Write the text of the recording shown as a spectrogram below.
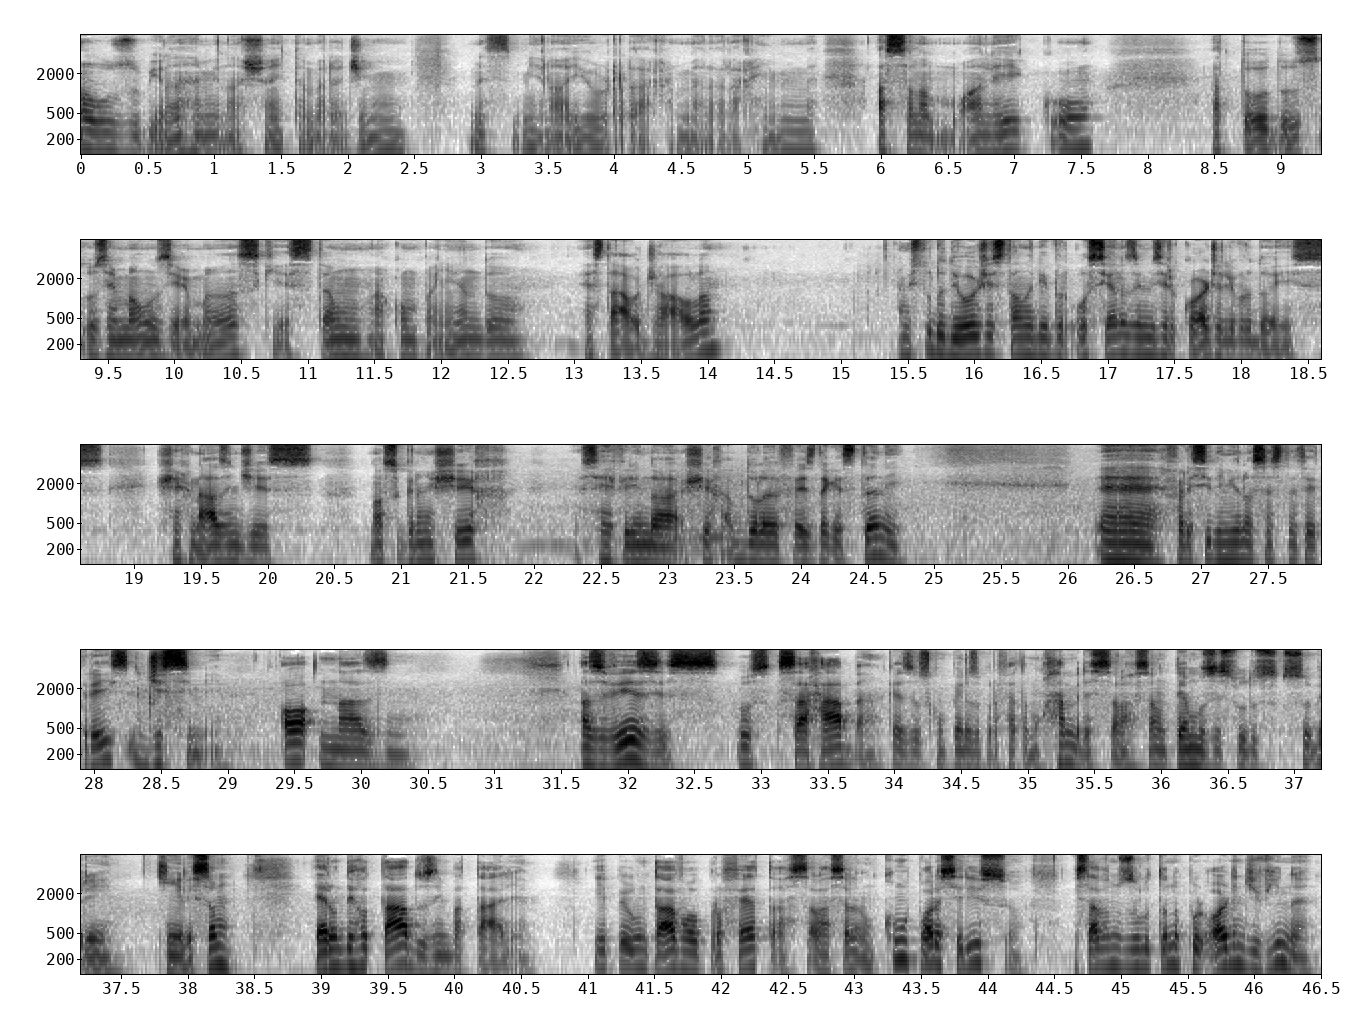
أعوذ بالله من الشيطان الرجيم بسم الله الرحمن الرحيم Assalamu alaikum a todos os irmãos e irmãs que estão acompanhando esta audioaula. O estudo de hoje está no livro Oceanos e Misericórdia, livro 2. Sheikh Nazim diz, nosso grande Sheikh, se referindo a Sheikh Abdullah Faiz Dagestani, é, falecido em 1973, disse-me ó Nazim. Às vezes, os Sahaba, quer dizer, os companheiros do profeta Muhammad, temos estudos sobre quem eles são, eram derrotados em batalha e perguntavam ao profeta como pode ser isso? Estávamos lutando por ordem divina.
